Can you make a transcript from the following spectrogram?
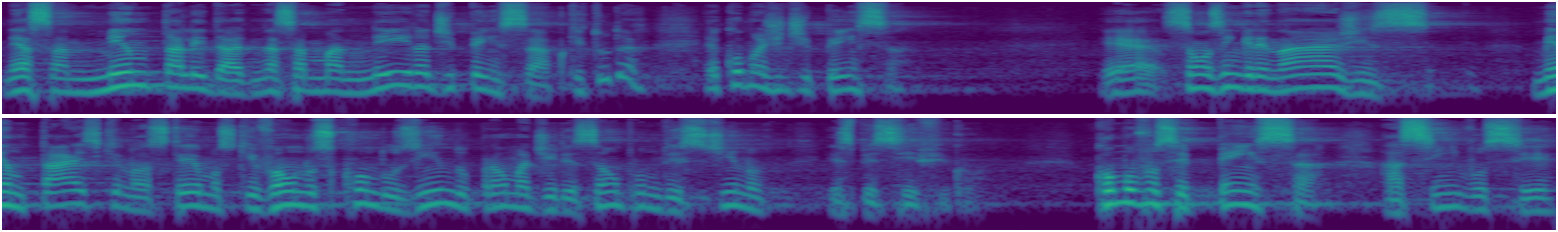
nessa mentalidade, nessa maneira de pensar, porque tudo é, é como a gente pensa, é, são as engrenagens mentais que nós temos que vão nos conduzindo para uma direção, para um destino específico. Como você pensa, assim você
